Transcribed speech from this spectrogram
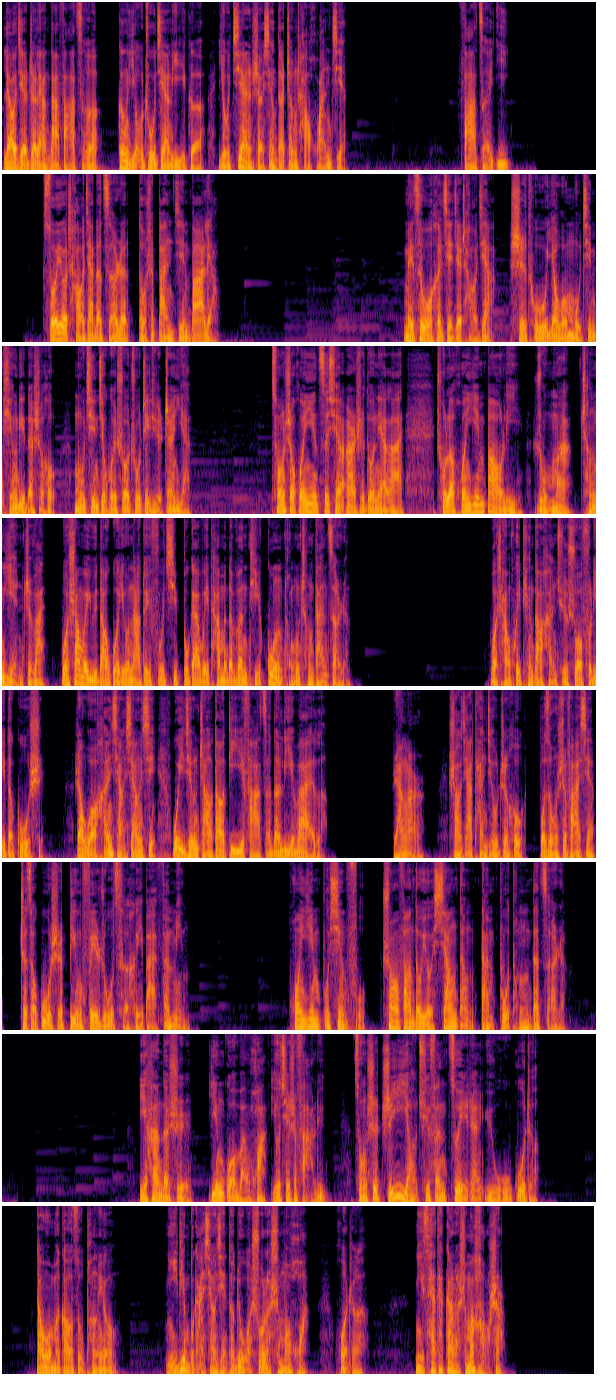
了解这两大法则，更有助建立一个有建设性的争吵环节。法则一：所有吵架的责任都是半斤八两。每次我和姐姐吵架，试图要我母亲评理的时候，母亲就会说出这句箴言。从事婚姻咨询二十多年来，除了婚姻暴力、辱骂、成瘾之外，我尚未遇到过有哪对夫妻不该为他们的问题共同承担责任。我常会听到很具说服力的故事。让我很想相信我已经找到第一法则的例外了。然而，稍加探究之后，我总是发现这则故事并非如此黑白分明。婚姻不幸福，双方都有相等但不同的责任。遗憾的是，英国文化，尤其是法律，总是执意要区分罪人与无辜者。当我们告诉朋友，你一定不敢相信他对我说了什么话，或者，你猜他干了什么好事儿？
